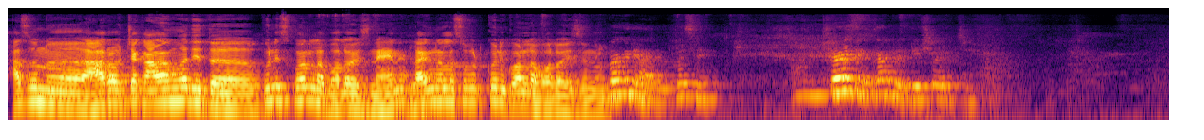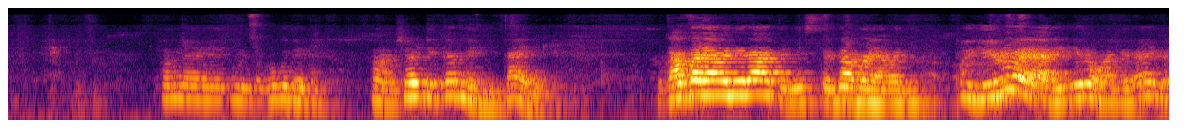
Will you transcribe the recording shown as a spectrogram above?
अजून अं, आरवच्या काळामध्ये तर कुणीच कोणाला बोलावायचं नाही ना? लग्नाला सोबत कोणी कोणाला बोलावायचं नाही. बघ रे अरे कसे शर्ट आहे का टी शर्टची थांब ना एक मिनिट बघू दे ना. हा शर्ट कर नाही? काय गाबाळ्यावानी राहते नुसतं गाबाळ्यावानी तू हिरो आहे अरे हिरो वाले राही ना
